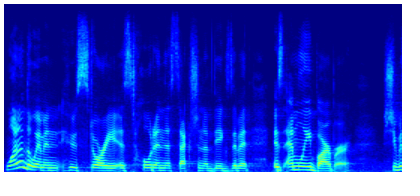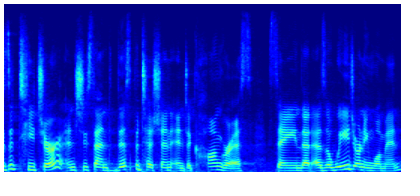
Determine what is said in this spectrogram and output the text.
One of the women whose story is told in this section of the exhibit is Emily Barber. She was a teacher, and she sent this petition into Congress saying that as a wage-earning woman,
